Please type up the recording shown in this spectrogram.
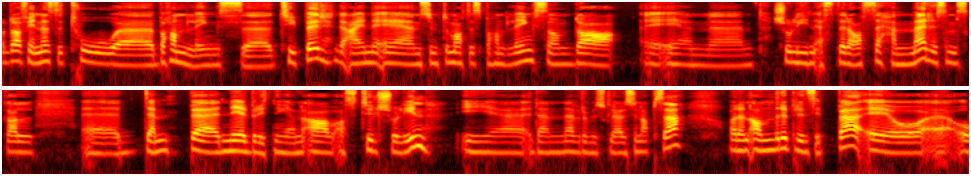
Og da finnes det to uh, behandlingstyper. Det ene er en symptomatisk behandling som da er en uh, cholinesterasehemmer som skal uh, dempe nedbrytningen av acetylcholin i den nevromuskulære synapse. Og den andre prinsippet er jo å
